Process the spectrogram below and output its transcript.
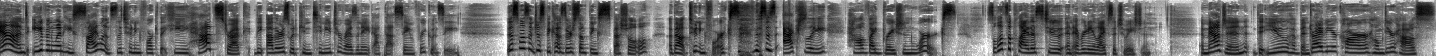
And even when he silenced the tuning fork that he had struck, the others would continue to resonate at that same frequency. This wasn't just because there's something special about tuning forks. this is actually how vibration works. So let's apply this to an everyday life situation. Imagine that you have been driving your car home to your house.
